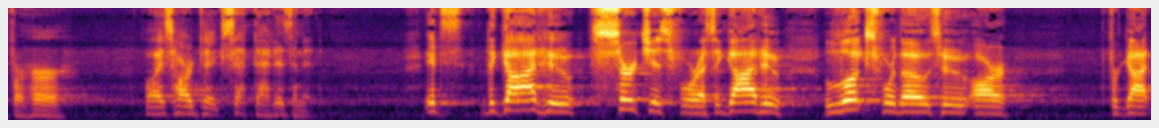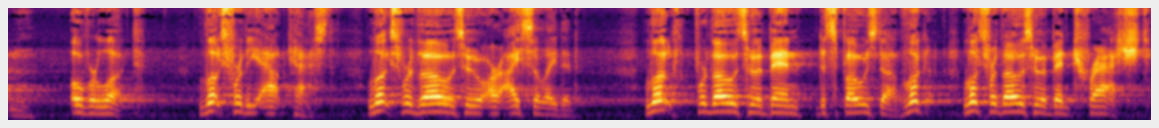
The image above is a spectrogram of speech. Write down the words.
for her. Well, it's hard to accept that, isn't it? It's the God who searches for us, a God who looks for those who are forgotten, overlooked, looks for the outcast, looks for those who are isolated, looks for those who have been disposed of, look, looks for those who have been trashed.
